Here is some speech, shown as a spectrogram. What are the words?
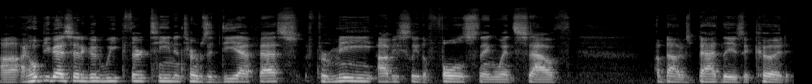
Uh, I hope you guys had a good week 13 in terms of DFS. For me, obviously, the Foles thing went south about as badly as it could.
